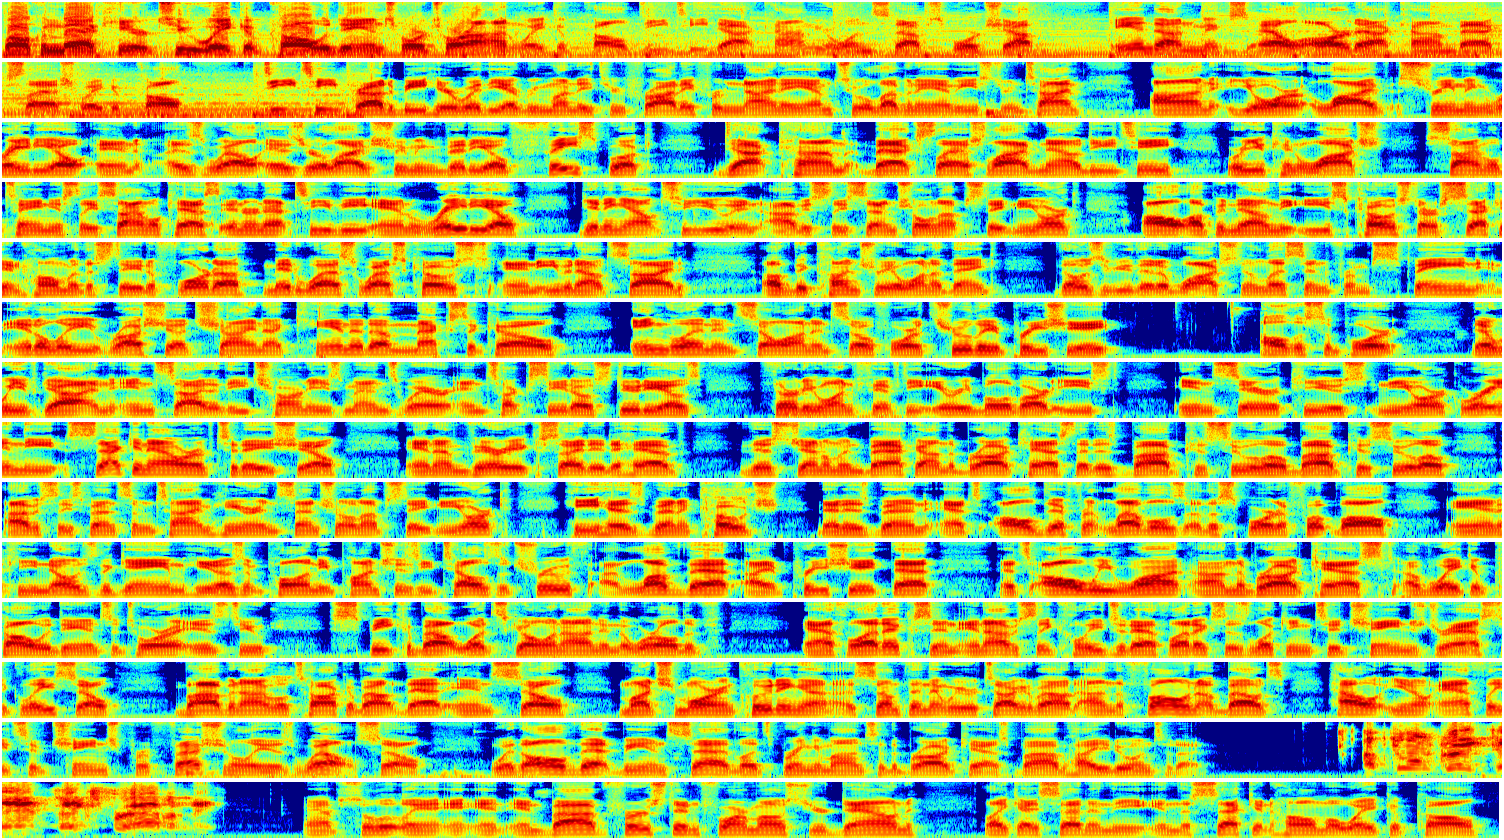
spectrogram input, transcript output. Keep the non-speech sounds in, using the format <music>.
Welcome back here to Wake Up Call with Dan Tortora on wakeupcalldt.com, your one-stop sports shop, and on mixlr.com backslash wakeupcalldt. Proud to be here with you every Monday through Friday from 9 a.m. to 11 a.m. Eastern Time on your live streaming radio and as well as your live streaming video, facebook.com backslash live now DT, where you can watch simultaneously simulcast internet, TV, and radio, getting out to you in obviously central and upstate New York, all up and down the East Coast, our second home of the state of Florida, Midwest, West Coast, and even outside of the country. I want to thank those of you that have watched and listened from Spain and Italy, Russia, China, Canada, Mexico, England, and so on and so forth. Truly appreciate all the support that we've gotten inside of the Charney's Menswear and Tuxedo Studios, 3150 Erie Boulevard East in Syracuse, New York. We're in the second hour of today's show, and I'm very excited to have this gentleman back on the broadcast. That is Bob Casullo. Bob Casullo obviously spent some time here in central and upstate New York. He has been a coach that has been at all different levels of the sport of football, and he knows the game. He doesn't pull any punches, he tells the truth. I love that. I appreciate that. That's all we want on the broadcast of Wake Up Call with Dan Tortora is to speak about what's going on in the world of athletics and, and obviously collegiate athletics is looking to change drastically. So bob and i will talk about that and so much more including uh, something that we were talking about on the phone about how you know athletes have changed professionally as well. So with all of that being said let's bring him on to the broadcast. Bob how you doing today? I'm doing great dan. Thanks for having me. Absolutely. And, and, and bob first and foremost you're down like i said in the in the second home a wake up call.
